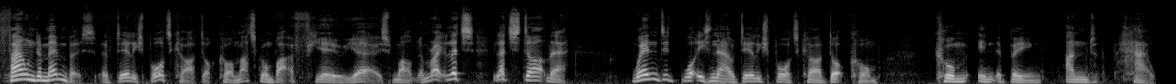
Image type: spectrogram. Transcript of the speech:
founder members of DailySportsCar.com. That's going back a few years, Malcolm. Right, let's let's start there. When did what is now DailySportsCar.com come into being, and how?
